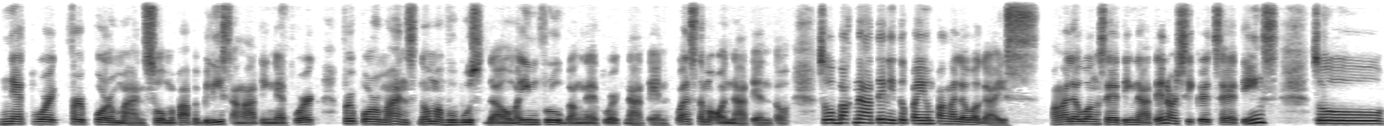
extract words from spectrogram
network performance. So mapapabilis ang ating network performance, no? Mabuboost daw, ma-improve ang network natin once na ma-on natin to. So back natin, ito pa yung pangalawa guys. Pangalawang setting natin or secret settings. So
